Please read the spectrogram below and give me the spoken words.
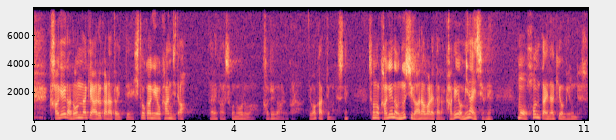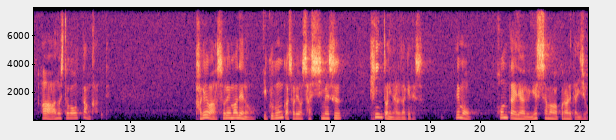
影がどんだけあるからといって人影を感じてあ誰かあそこにおるわ。影があるから。って分かってもですね。その影の主が現れたら影を見ないですよね。もう本体だけを見るんです。あああの人がおったんかって。影はそれまでの幾分かそれを指し示すヒントになるだけです。でも本体であるイエス様が来られた以上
